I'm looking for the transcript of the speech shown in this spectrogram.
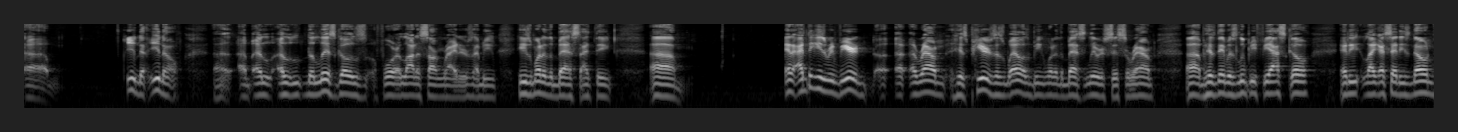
um, you know, you know, uh, a, a, a, the list goes for a lot of songwriters. I mean, he's one of the best, I think. Um, and I think he's revered uh, uh, around his peers as well as being one of the best lyricists around. Um, his name is Lupe Fiasco, and he, like I said, he's known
